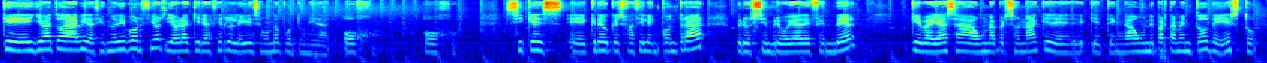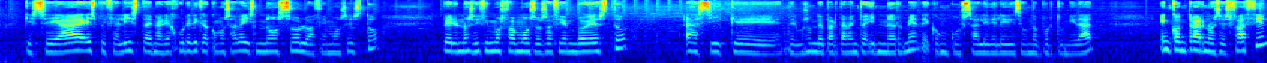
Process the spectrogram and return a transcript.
que lleva toda la vida haciendo divorcios y ahora quiere hacer la ley de segunda oportunidad. Ojo, ojo. Sí que es, eh, creo que es fácil encontrar, pero siempre voy a defender que vayas a una persona que, que tenga un departamento de esto, que sea especialista en área jurídica, como sabéis, no solo hacemos esto, pero nos hicimos famosos haciendo esto, así que tenemos un departamento enorme de concursal y de ley de segunda oportunidad. Encontrarnos es fácil,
